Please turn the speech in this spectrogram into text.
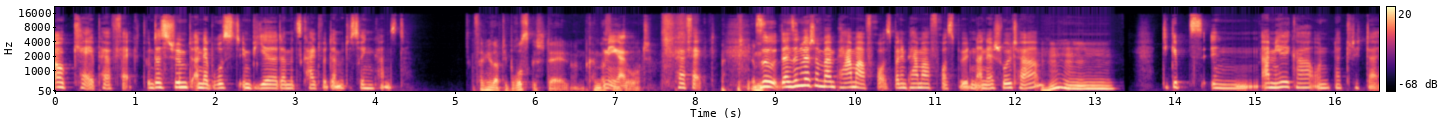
Okay, perfekt. Und das schwimmt an der Brust im Bier, damit es kalt wird, damit du es trinken kannst. Das habe ich mir jetzt auf die Brust gestellt und kann das Mega so. gut. Perfekt. So, dann sind wir schon beim Permafrost, bei den Permafrostböden an der Schulter. Mhm. Die gibt's in Amerika und natürlich da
